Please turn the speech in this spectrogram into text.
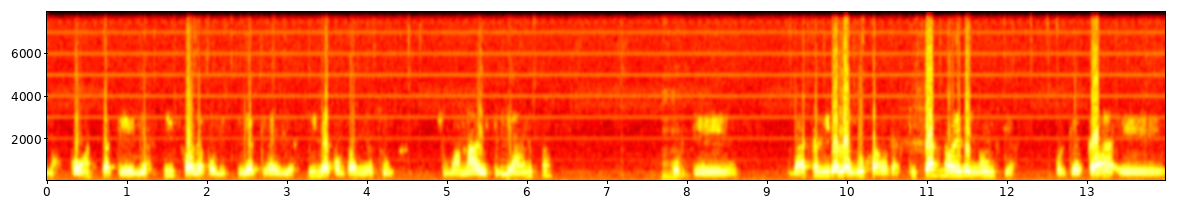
nos consta que ella sí fue a la policía, que a ella sí le acompañó su, su mamá de crianza, mm. porque va a salir a la luz ahora. Quizás no es denuncia, porque acá... Eh,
